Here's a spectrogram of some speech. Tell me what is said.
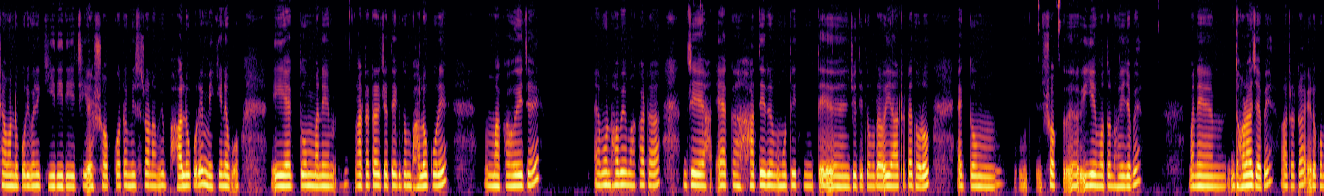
সামান্য পরিমাণে ঘি দিয়ে দিয়েছি। আর সব কটা মিশ্রণ আমি ভালো করে মেখে নেব। এই একদম মানে আটাটার যাতে একদম ভালো করে মাখা হয়ে যায়। এমন হবে মাখাটা যে এক হাতের মুঠিতে, যদি তোমরা ওই আটাটা ধরো, একদম শক্ত ইয়ে মতন হয়ে যাবে মানে ধরা যাবে আটাটা, এরকম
